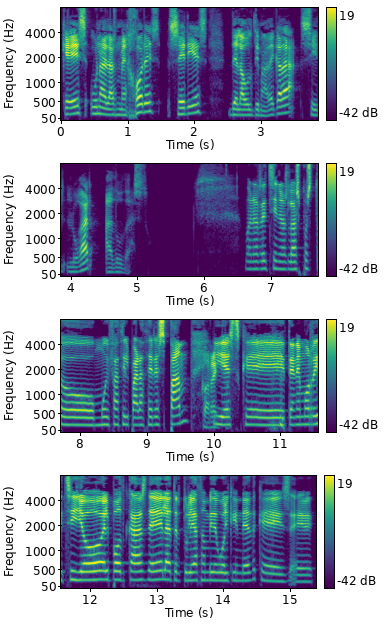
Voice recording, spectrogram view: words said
que es una de las mejores series de la última década, sin lugar a dudas. Bueno, Richie, nos lo has puesto muy fácil para hacer spam. Correcto. Y es que tenemos Richie y yo el podcast de la tertulia zombie de Walking Dead, que es, eh,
